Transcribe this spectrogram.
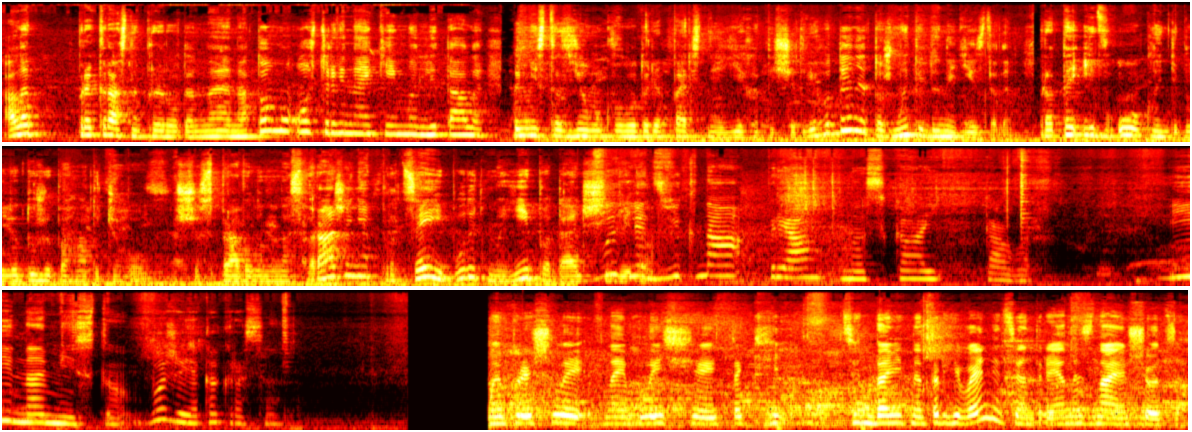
Але прекрасна природа не на тому острові, на який ми літали. До міста зйомок володаря персня їхати ще дві години, тож ми туди не їздили. Проте і в Окленді було дуже багато чого, що справило на нас враження. Про це і будуть мої подальші відео. Вигляд з вікна прямо на Sky Tower. І на місто. Боже, яка краса. Ми прийшли в найближчий такий, це навіть не торгівельний центр, я не знаю, що це.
